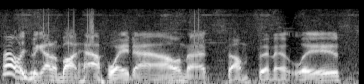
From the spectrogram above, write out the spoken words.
Well, at least we got him about halfway down. That's something at least.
